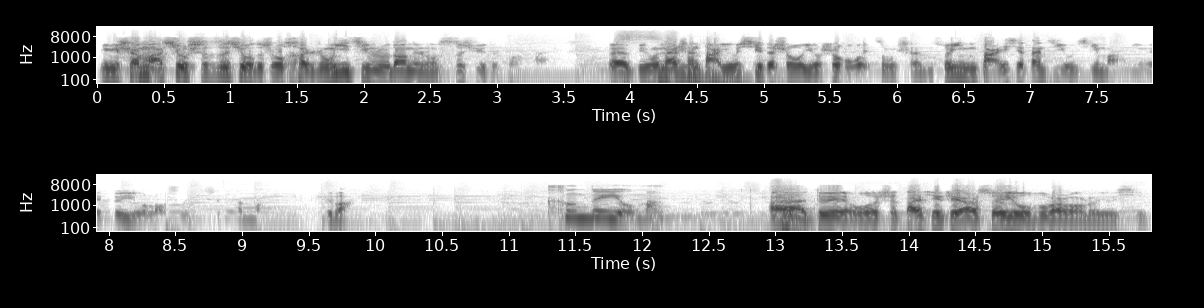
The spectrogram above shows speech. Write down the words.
女生嘛，绣十字绣的时候，很容易进入到那种思绪的状态。呃，比如男生打游戏的时候，有时候会走神。所以你打一些单机游戏嘛，因为队友老说你是坑嘛，对吧？坑队友吗？哎，对，我是担心这样，所以我不玩网络游戏的。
